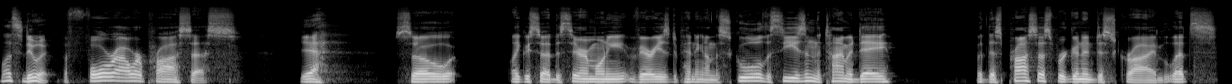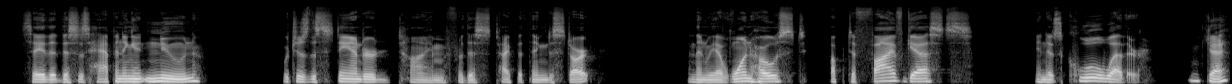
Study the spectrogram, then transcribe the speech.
let's do it. The four hour process. Yeah. So, like we said, the ceremony varies depending on the school, the season, the time of day. But this process we're going to describe, let's say that this is happening at noon, which is the standard time for this type of thing to start. And then we have one host, up to five guests, and it's cool weather. Okay.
